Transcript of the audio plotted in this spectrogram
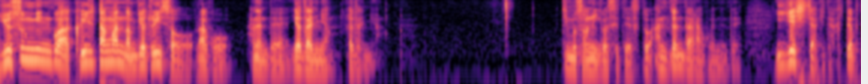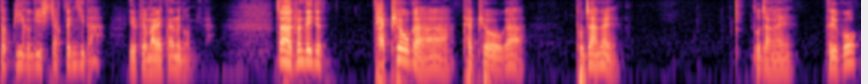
유승민과 그 일당만 넘겨주이소라고 하는데 여덟 명 여덟 명 김무성이 이것에 대해서도 안 된다라고 했는데 이게 시작이다. 그때부터 비극이 시작된 기다. 이렇게 말했다는 겁니다. 자, 그런데 이제 대표가 대표가 도장을 도장을 들고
